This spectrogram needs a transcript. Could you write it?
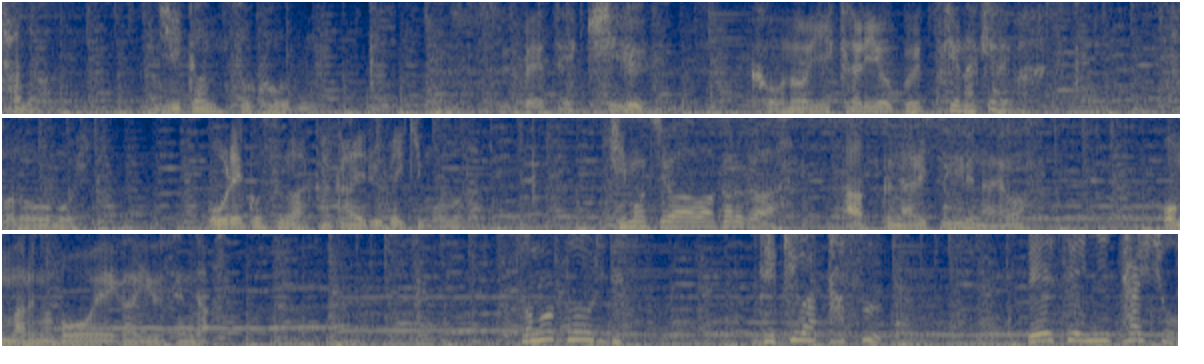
たな。時間速攻軍。全て切るこの怒りをぶつけなければ。その思い俺こそが抱えるべきものだ。気持ちはわかるが熱くなりすぎるなよ。本丸の防衛が優先だ。その通りです。敵は多数。冷静に対処。を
